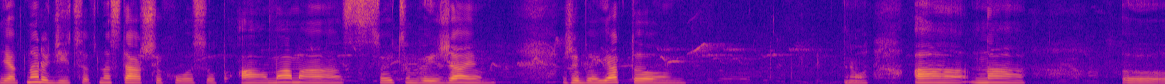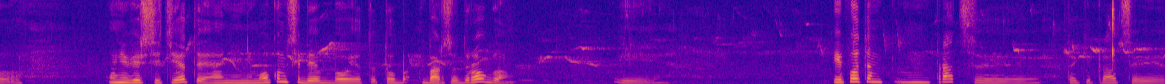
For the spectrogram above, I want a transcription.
jak na rodziców, na starszych osób, a mama z ojcem wyjeżdżają, żeby jak to... No, a na e, uniwersytety oni nie mogą sobie, bo to, to bardzo drogo. I, i potem mm, pracy, takie pracy,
